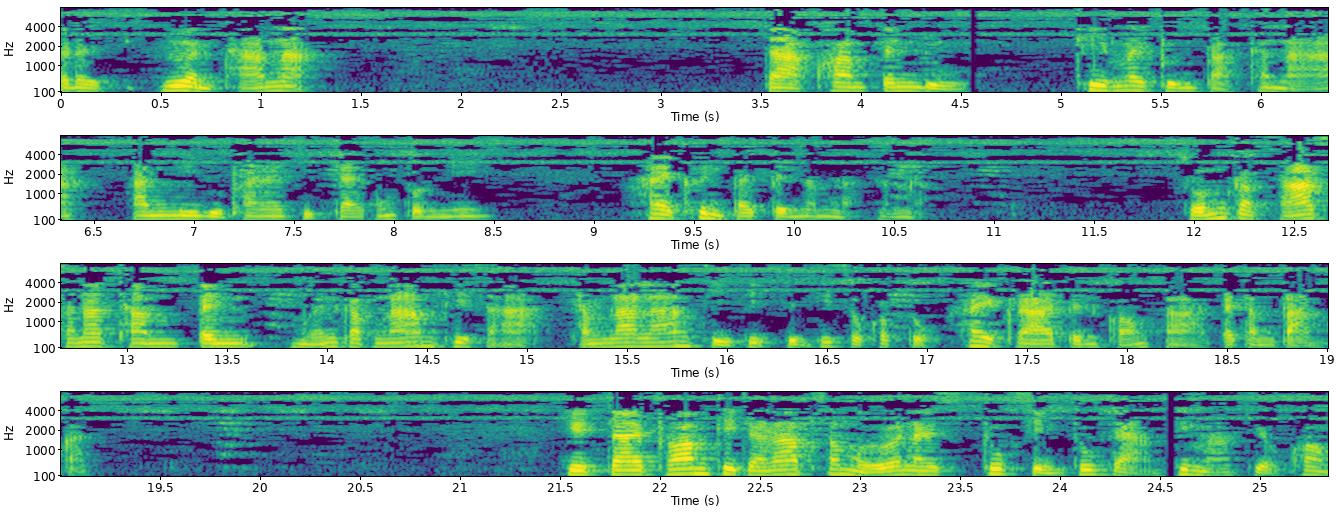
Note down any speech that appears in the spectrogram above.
ะได้เลื่อนฐานะ จากความเป็นอยู่ที่ไม่พึงปรารถนา อันมีอยู่ภายในจิตใจของตนนี้ ให้ขึ้นไปเป็นลำหนักลำหนักสมกับศาสนธรรมเป็นเหมือนกับน้ำที่สะอาดชำระล้างสิ่งที่สิ่งที่สกปรกให้กลายเป็นของสะอาดไปตามๆกัน จิตใจพร้อมที่จะรับเสมอในทุกสิ่งทุกอย่างที่มาเกี่ยวข้อง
